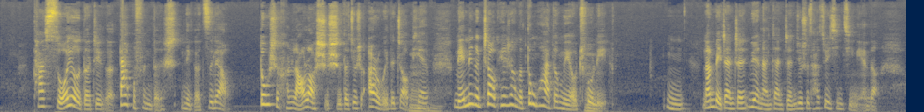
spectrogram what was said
他所有的这个大部分的那个资料都是很老老实实的，就是二维的照片，连那个照片上的动画都没有处理。嗯，南北战争、越南战争就是他最近几年的。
